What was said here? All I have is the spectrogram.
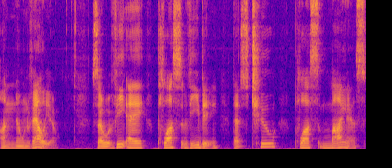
unknown value. So VA plus VB, that's 2 plus minus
